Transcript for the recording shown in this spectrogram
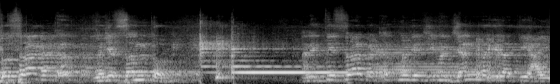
दुसरा घटक म्हणजे संत. आणि तिसरा घटक म्हणजे जिनं जन्म दिला ती आई.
